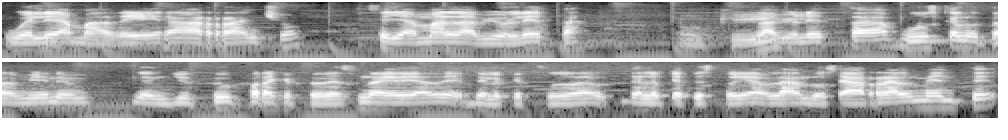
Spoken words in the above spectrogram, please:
huele a madera, a rancho, se llama La Violeta la Violeta, búscalo también en, YouTube para que te des una idea de, lo que te, de lo que te estoy hablando. O sea, realmente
